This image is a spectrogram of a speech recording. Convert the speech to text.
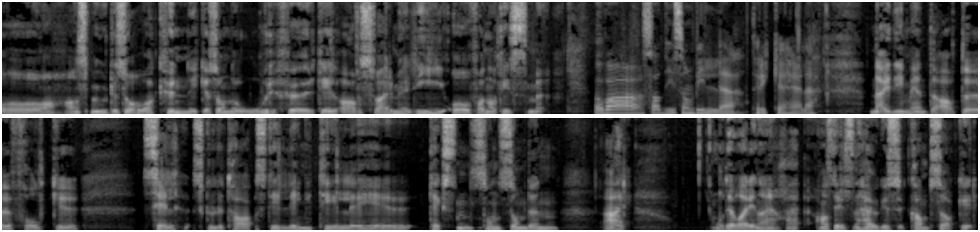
Og han spurte så hva kunne ikke sånne ord føre til av svermeri og fanatisme. Og hva sa de som ville trykke hele? Nei, de mente at eh, folk eh, selv skulle ta stilling til eh, teksten sånn som den er. Og det var en av Hans Nilsen Hauges kampsaker.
